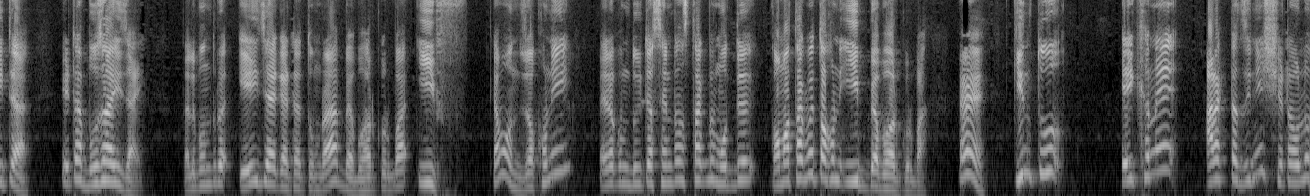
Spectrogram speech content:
এইটা, এটা বোঝাই যায়। তাহলে বন্ধুরা, এই জায়গাটা তোমরা ব্যবহার করবা ইফ কেমন? যখনই এরকম দুইটা সেন্টেন্স থাকবে, মধ্যে কমা থাকবে, তখন ইফ ব্যবহার করবা। হ্যাঁ? কিন্তু এইখানে আরেকটা জিনিস, সেটা হলো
